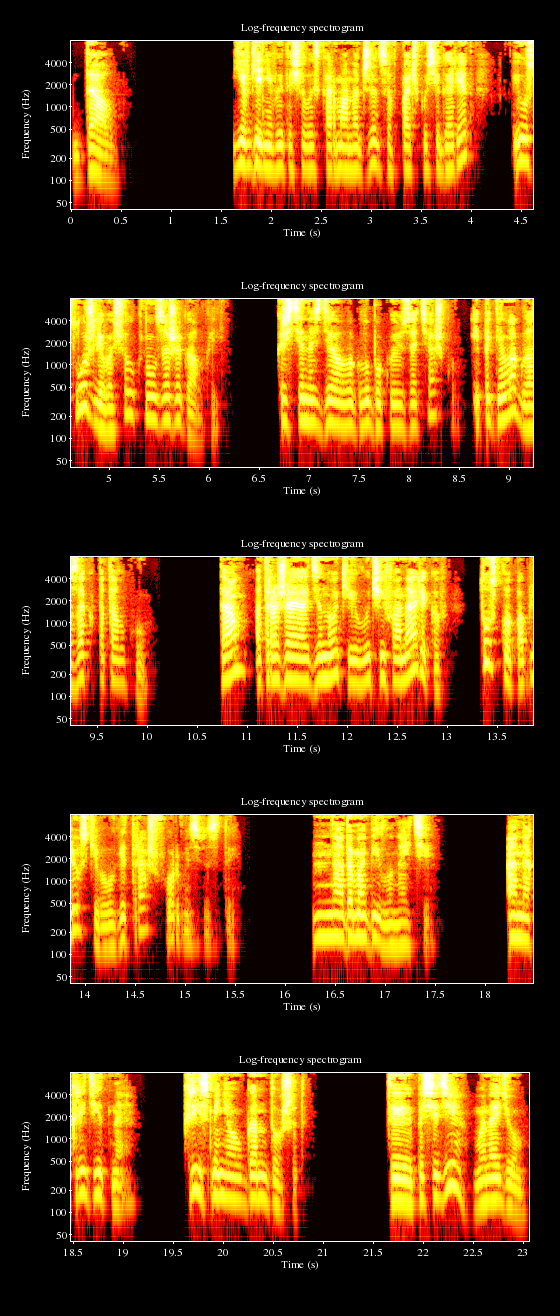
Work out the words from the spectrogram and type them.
«Дал!» Евгений вытащил из кармана джинсов пачку сигарет и услужливо щелкнул зажигалкой. Кристина сделала глубокую затяжку и подняла глаза к потолку. Там, отражая одинокие лучи фонариков, тускло поблескивал витраж в форме звезды. Надо мобилу найти. Она кредитная. Крис меня угандошит. Ты посиди, мы найдем.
